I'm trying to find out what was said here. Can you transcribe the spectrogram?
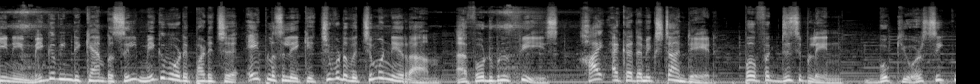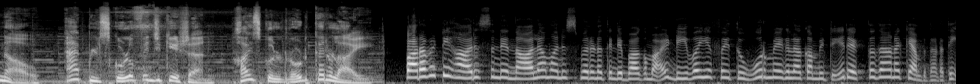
ഇനി മികവിന്റെ ക്യാമ്പസിൽ മികവോടെ പഠിച്ച് എ പ്ലസിലേക്ക് ചുവടുവെച്ച് മുന്നേറാം. Affordable fees high academic standard perfect discipline book your seat now apple school of education high school road Karulai Paravatti ഹാരിസിന്റെ നാലാം അനുസ്മരണത്തിന്റെ ഭാഗമായി ഡിവൈഎഫ്ഐ തുവൂർ മേഖലാ കമ്മിറ്റി രക്തദാന ക്യാമ്പ് നടത്തി.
